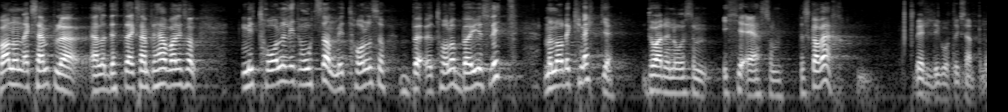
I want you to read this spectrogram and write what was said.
var noen eksempler, eller dette eksempelet her var litt sånn Vi tåler litt motstand. Vi tåler, å bøyes litt. Men når det knekker, da er det noe som ikke er som det skal være. Veldig godt eksempel.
